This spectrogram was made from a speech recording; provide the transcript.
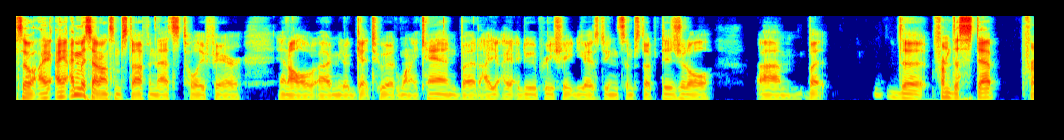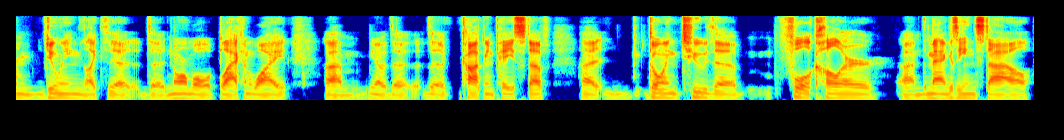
So I, I miss out on some stuff, and that's totally fair. And I'll um, you know get to it when I can. But I I- I do appreciate you guys doing some stuff digital. Um, but the from the step from doing like the the normal black and white, um, you know the the copy and paste stuff, uh, going to the full color, um, the magazine style,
